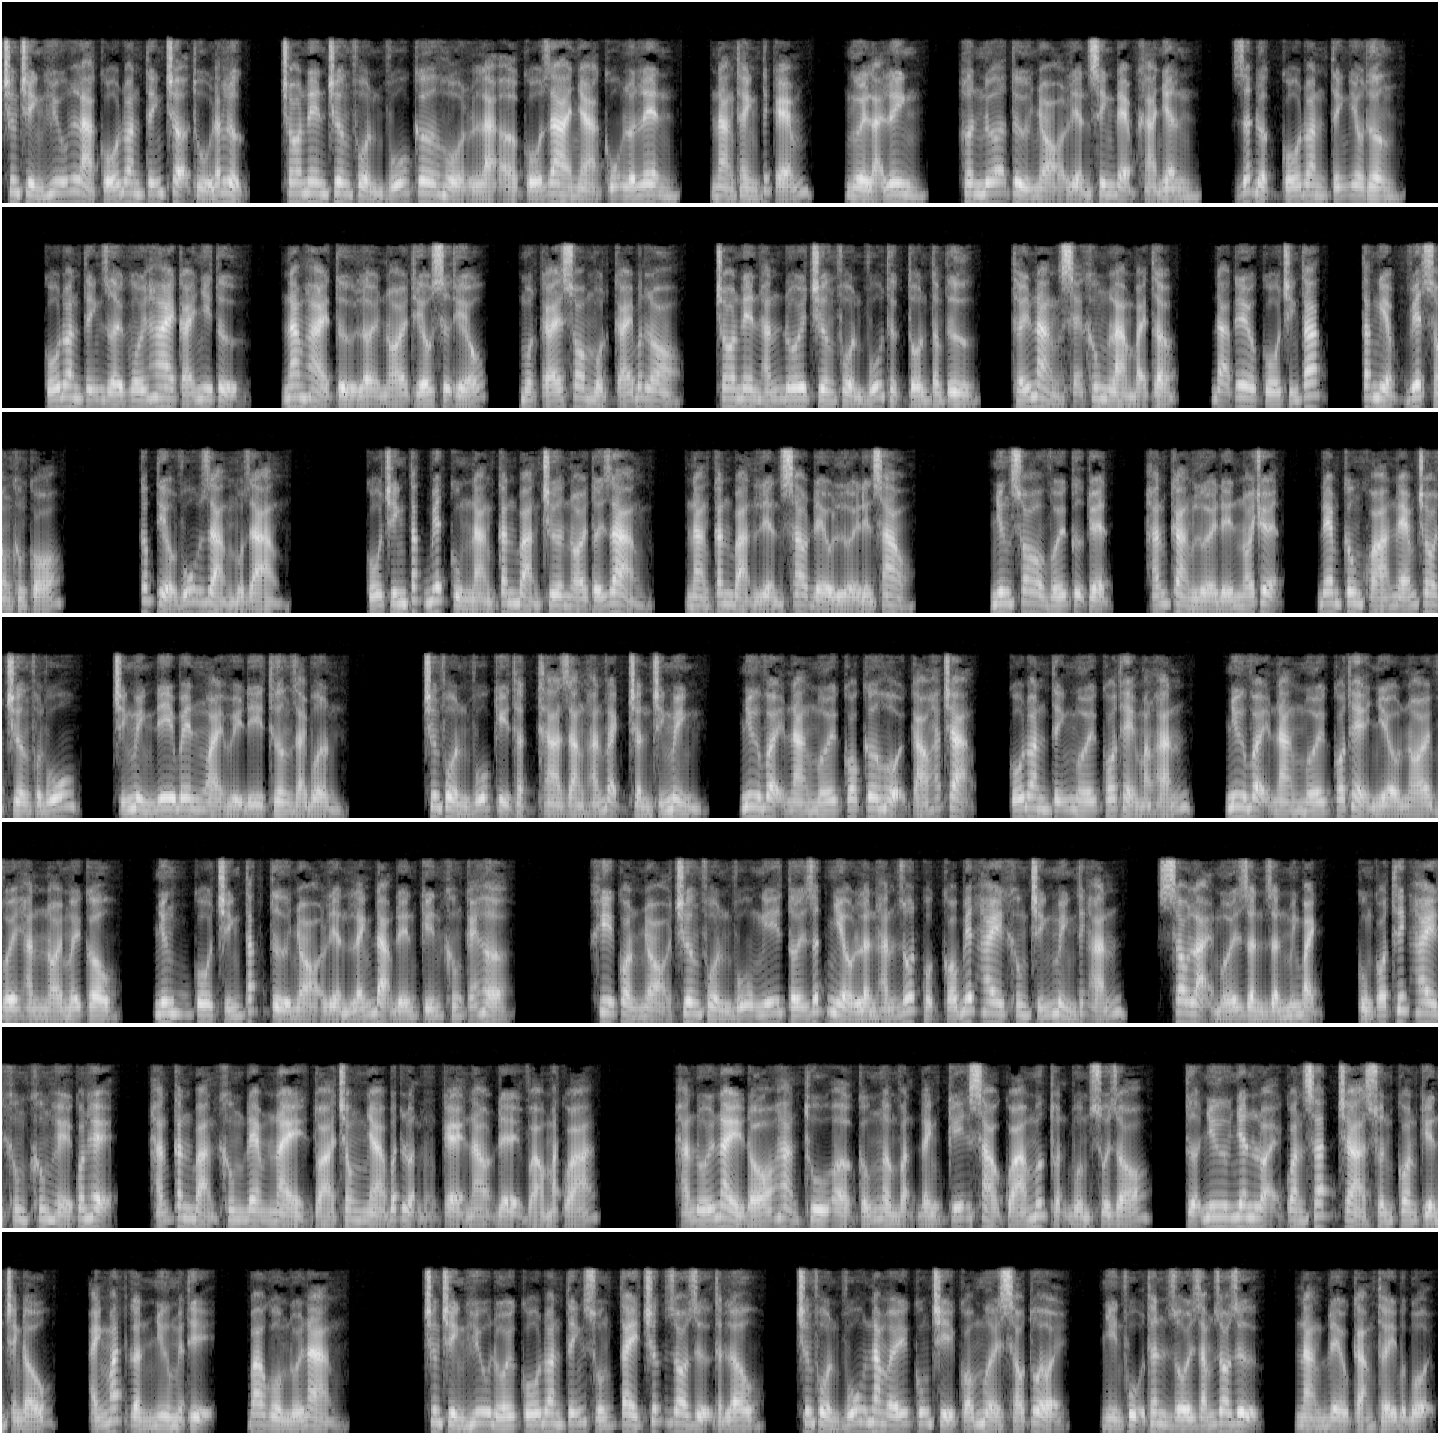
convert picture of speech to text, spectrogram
Chương trình hữu là cố đoan tĩnh trợ thủ đắc lực, cho nên trương phồn vũ cơ hồ là ở cố gia nhà cũ lớn lên, nàng thành tích kém, người lại linh, hơn nữa từ nhỏ liền xinh đẹp khả nhân, rất được cố đoan tĩnh yêu thương. Cố đoan tĩnh dưới gối hai cái nhi tử, nam hải tử lời nói thiếu sự thiếu, một cái so một cái bất lo, cho nên hắn đối trương phồn vũ thực tốn tâm tư, thấy nàng sẽ không làm bài tập, đã kêu cố chính tác, tác nghiệp viết xong không có. Cấp tiểu vũ giảng một giảng. Cố chính tắc biết cùng nàng căn bản chưa nói tới giảng, nàng căn bản liền sao đều lười đến sao. Nhưng so với cự tuyệt, hắn càng lười đến nói chuyện, đem công khóa ném cho Trương Phồn Vũ, chính mình đi bên ngoài hủy đi thương giải buồn. Trương Phồn Vũ kỳ thật thà rằng hắn vạch trần chính mình, như vậy nàng mới có cơ hội cáo hát trạng, cố đoan tĩnh mới có thể mang hắn, như vậy nàng mới có thể nhiều nói với hắn nói mấy câu, nhưng cô chính tắc từ nhỏ liền lãnh đạm đến kín không kẽ hở. Khi còn nhỏ Trương Phồn Vũ nghĩ tới rất nhiều lần hắn rốt cuộc có biết hay không chính mình thích hắn, sau lại mới dần dần minh bạch, cùng có thích hay không không hề quan hệ, hắn căn bản không đem này tòa trong nhà bất luận kẻ nào để vào mắt quá. Hắn đối này đó hạn thu ở cống ngầm vận đánh kỹ xảo quá mức thuận buồm xuôi gió, tựa như nhân loại quan sát trà xuân con kiến tranh đấu, ánh mắt gần như miệt thị, bao gồm đối nàng. Chương trình hưu đối cố đoan tĩnh xuống tay trước do dự thật lâu, Trương Phồn Vũ năm ấy cũng chỉ có 16 tuổi, nhìn phụ thân rồi dám do dự, nàng đều cảm thấy bực bội.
